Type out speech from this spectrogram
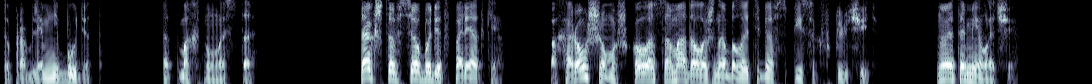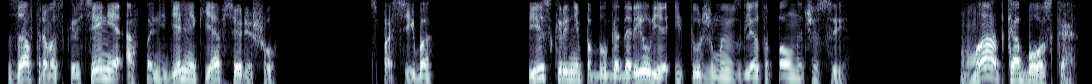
то проблем не будет», — отмахнулась та. Так что все будет в порядке. По-хорошему, школа сама должна была тебя в список включить. Но это мелочи. Завтра воскресенье, а в понедельник я все решу. Спасибо. Искренне поблагодарил я, и тут же мой взгляд упал на часы. Матка Боска!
